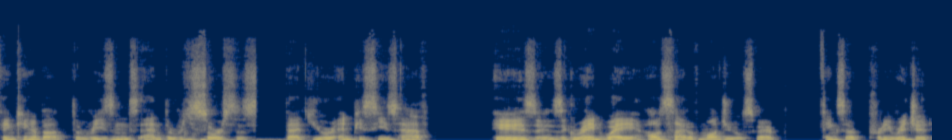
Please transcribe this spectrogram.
thinking about the reasons and the resources that your NPCs have is is a great way outside of modules where things are pretty rigid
